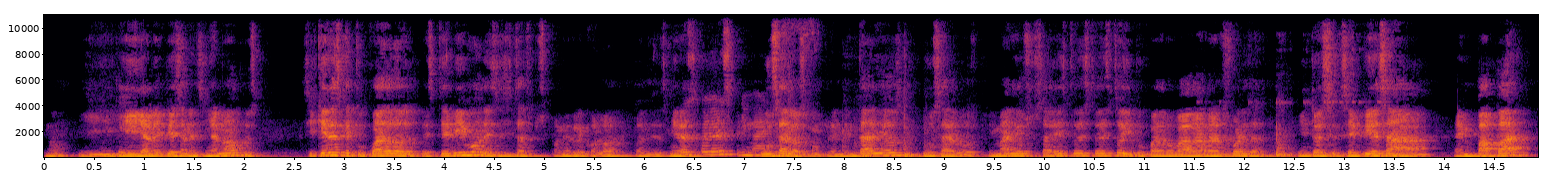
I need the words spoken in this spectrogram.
¿no? Y, Ok. y ya le empiezan a enseñar, no, pues si quieres que tu cuadro esté vivo necesitas pues, ponerle color. Entonces, mira, Los colores primarios. usa los complementarios, usa los primarios, usa esto, esto, esto y tu cuadro va a agarrar fuerza. Y entonces se empieza a, a empapar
